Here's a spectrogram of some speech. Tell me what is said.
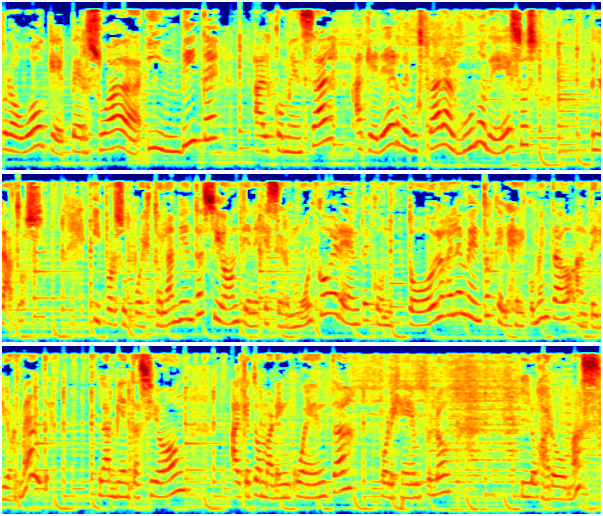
provoque, persuada, invite al comenzar a querer degustar alguno de esos platos. Y por supuesto la ambientación tiene que ser muy coherente con todos los elementos que les he comentado anteriormente. La ambientación hay que tomar en cuenta, por ejemplo, los aromas,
